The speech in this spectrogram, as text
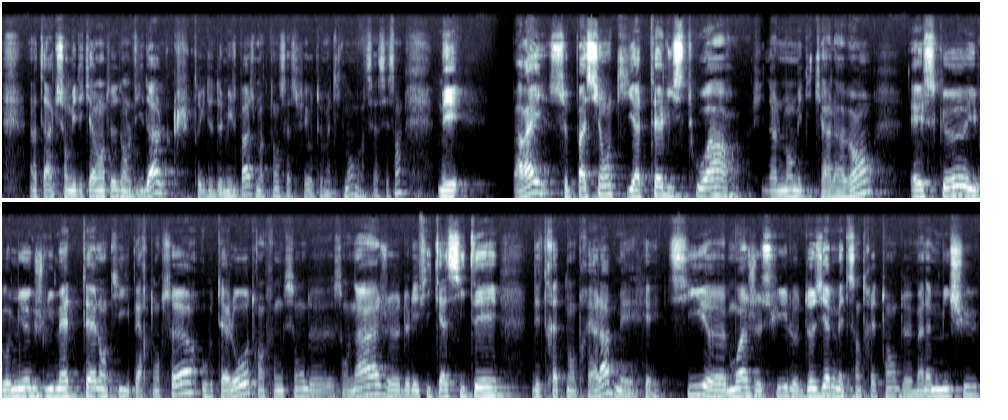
l'interaction médicamenteuse dans le Vidal, truc de 2000 pages. Maintenant, ça se fait automatiquement. Bon, c'est assez simple. Mais Pareil, ce patient qui a telle histoire finalement médicale avant, est-ce qu'il vaut mieux que je lui mette tel antihypertenseur ou tel autre en fonction de son âge, de l'efficacité des traitements préalables? Mais si euh, moi je suis le deuxième médecin traitant de Madame Michu,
